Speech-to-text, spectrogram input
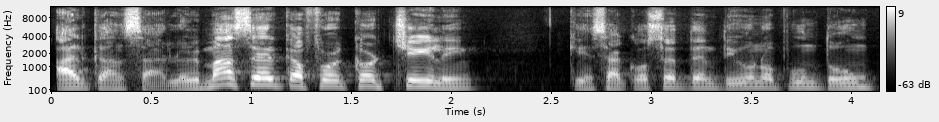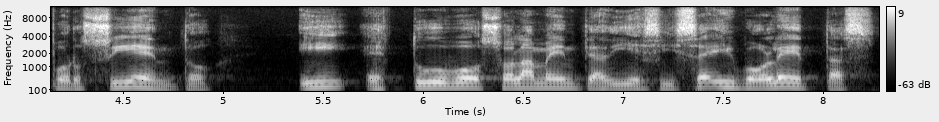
alcanzarlo. El más cerca fue Kurt Schilling, quien sacó 71.1% y estuvo solamente a 16 boletas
